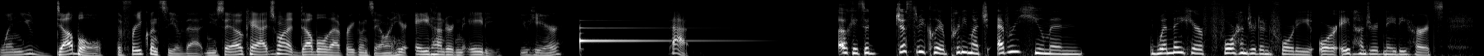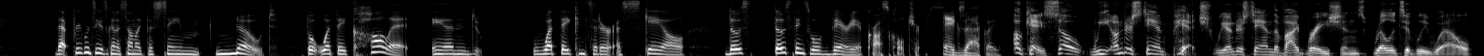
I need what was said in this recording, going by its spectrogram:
when you double the frequency of that, and you say, okay, I just want to double that frequency, I want to hear 880. You hear that. Okay, so just to be clear, pretty much every human, when they hear 440 or 880 hertz, that frequency is going to sound like the same note, but what they call it and what they consider a scale, those those things will vary across cultures. Exactly. Okay, so we understand pitch. We understand the vibrations relatively well.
